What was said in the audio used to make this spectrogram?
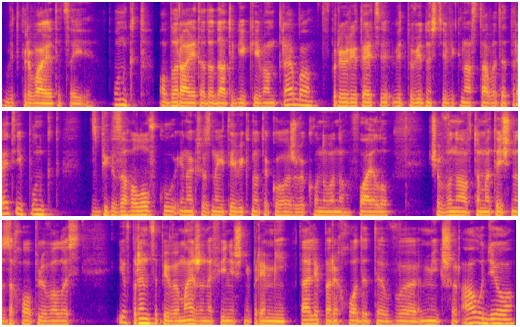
відкриваєте цей пункт, обираєте додаток, який вам треба. В пріоритеті відповідності вікна ставите третій пункт, збіг заголовку, інакше знайти вікно такого ж виконуваного файлу, щоб воно автоматично захоплювалось. І, в принципі, ви майже на фінішній прямі. Далі переходите в мікшер аудіо,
